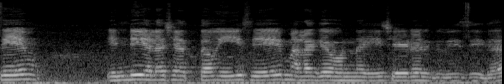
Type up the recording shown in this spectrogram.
సేమ్ ఎండి ఎలా చేస్తాం ఈ సేమ్ అలాగే ఉన్నాయి చేయడానికి ఈజీగా.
